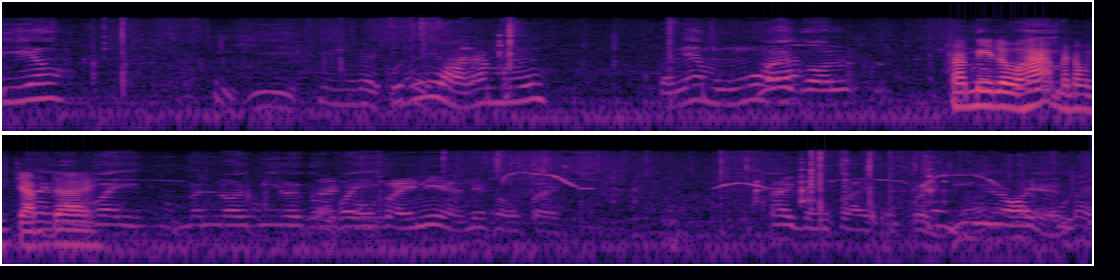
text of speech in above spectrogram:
เดียวมั่วแล้วมึงตอนนี้มึงมั่วก่อนถ้ามีโลหะมันต้องจับได้ มันลอยมีลอยก่ใต้อนกไฟองไฟเนี่ยเนี่ยกองไฟใต้กองไฟไฟมีรอยขุดไล่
